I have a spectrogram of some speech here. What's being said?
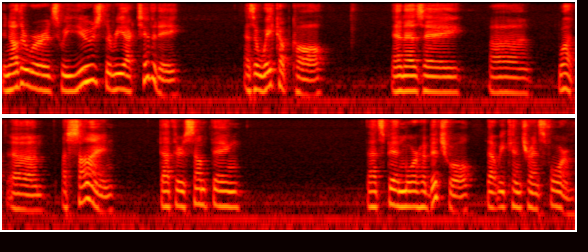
In other words, we use the reactivity as a wake up call and as a uh, what um, a sign that there's something that's been more habitual that we can transform.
